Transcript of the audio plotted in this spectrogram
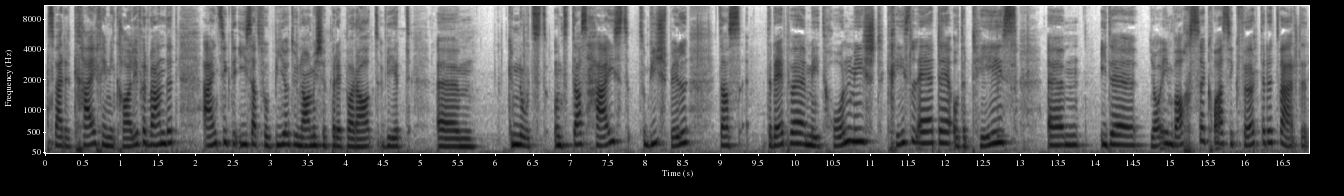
Es werden keine Chemikalien verwendet. Einzig der Einsatz von biodynamischen Präparaten wird ähm, genutzt. Und das heißt zum Beispiel, dass die Reben mit Hornmist, Kieselerde oder Tees ähm, in der, ja, im Wachsen quasi gefördert werden.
